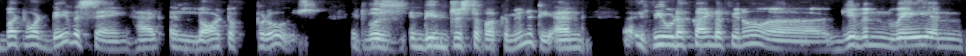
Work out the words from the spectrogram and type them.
but what they were saying had a lot of pros. It was in the interest of our community. And uh, if we would have kind of, you know, uh, given way and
